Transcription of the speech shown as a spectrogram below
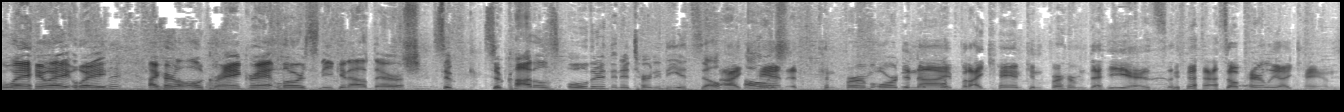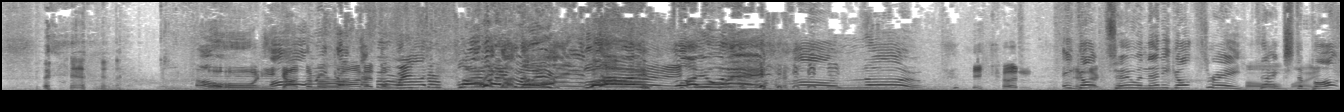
Wait, wait, wait. I heard a little grand, grand lord sneaking out there. So so Coddle's older than eternity itself? I oh, can't uh, confirm or deny, but I can confirm that he is. so apparently I can. Oh, and he oh, got the Miran, and the wings are oh, flying! the wings fly! Fly away! Oh no! He couldn't. He And got two and then he got three. Oh Thanks to bot.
